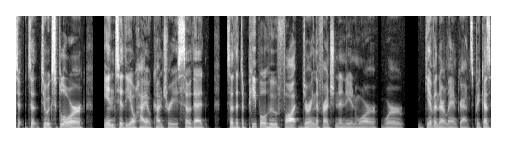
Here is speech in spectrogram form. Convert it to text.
to to, to explore into the Ohio country so that so that the people who fought during the French and Indian War were given their land grants because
